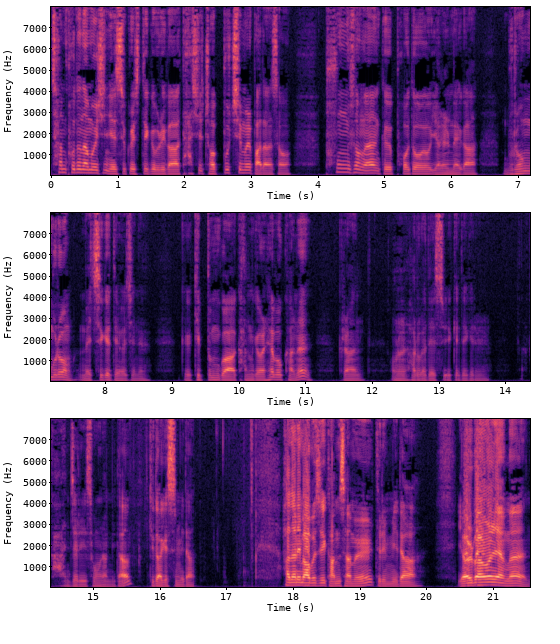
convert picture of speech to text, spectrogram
참 포도나무이신 예수 그리스도에게 우리가 다시 젖붙임을 받아서 풍성한 그 포도 열매가 무럭무럭 맺히게 되어지는 그 기쁨과 감격을 회복하는 그러한 오늘 하루가 될 수 있게 되기를 간절히 소원합니다. 기도하겠습니다. 하나님 아버지 감사함을 드립니다. 열방을 향한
